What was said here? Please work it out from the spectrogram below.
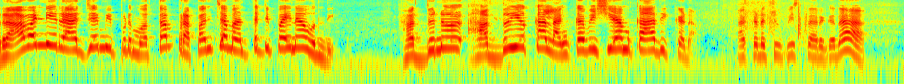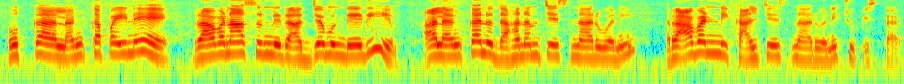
రావణ్ణి రాజ్యం ఇప్పుడు మొత్తం ప్రపంచం అంతటిపైన ఉంది. హద్దును హద్దు యొక్క లంక విషయం కాదు ఇక్కడ. అక్కడ చూపిస్తారు కదా ఒక్క లంక పైనే రావణాసుని రాజ్యం ఉండేది. ఆ లంకను దహనం చేసినారు అని రావణ్ణి కాల్చేసినారు అని చూపిస్తారు.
